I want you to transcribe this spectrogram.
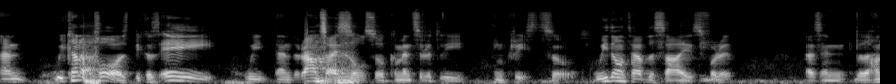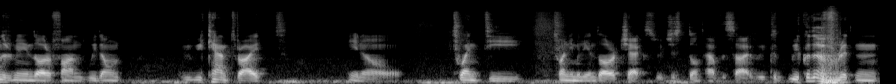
and we kind of paused because a we and the round size is also commensurately increased. So we don't have the size for it. As in with a 100 million dollar fund we don't we can't write you know 20 20 million dollar checks. We just don't have the size. We could we could have written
